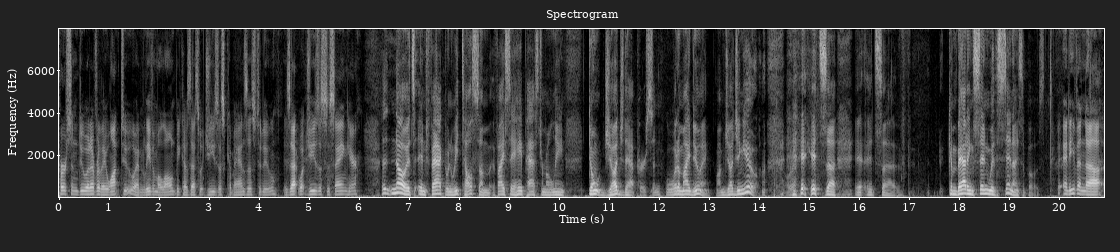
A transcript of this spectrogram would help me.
person do whatever they want to and leave them alone because that's what Jesus commands us to do? Is that what Jesus is saying here? No, it's in fact when we tell some, if I say, "Hey, Pastor Moline, don't judge that person," well, what am I doing? I'm judging you. Right. it's uh, it's uh, combating sin with sin, I suppose. And even uh,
